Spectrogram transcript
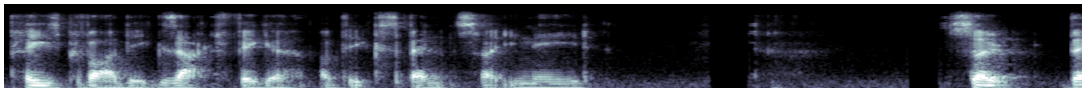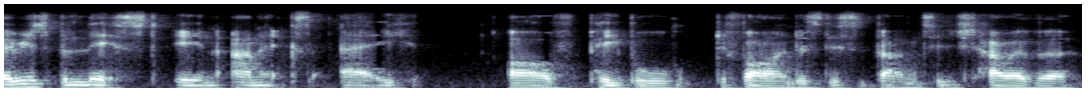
please provide the exact figure of the expense that you need. So there is the list in Annex A of people defined as disadvantaged. However,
